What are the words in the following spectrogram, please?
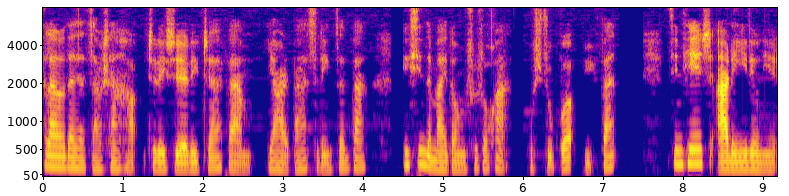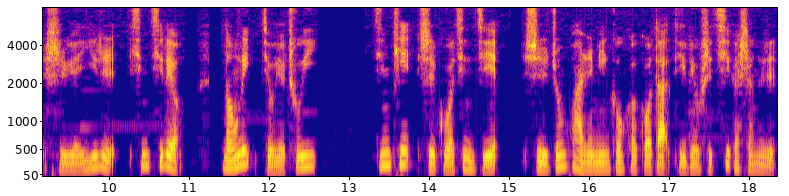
Hello，大家早上好，这里是荔枝 FM 幺二八四零三八，听心的脉动说说话，我是主播雨帆。今天是二零一六年十月一日，星期六，农历九月初一。今天是国庆节，是中华人民共和国的第六十七个生日，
